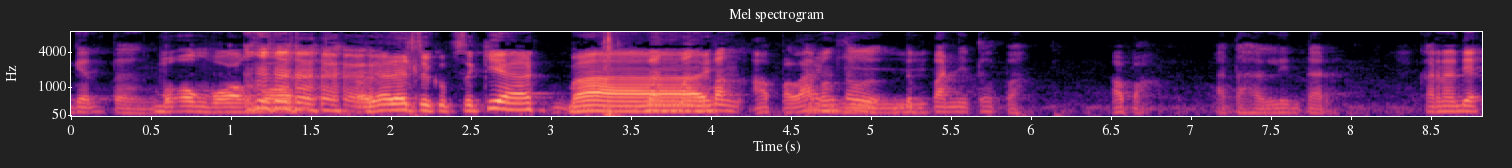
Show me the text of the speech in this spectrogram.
Genteng. bohong bohong bohong. Oke, udah cukup sekian. Bye. Bang, bang, bang. apalagi? Abang tahu depan itu apa? apa? Atta Halilintar. Karena dia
